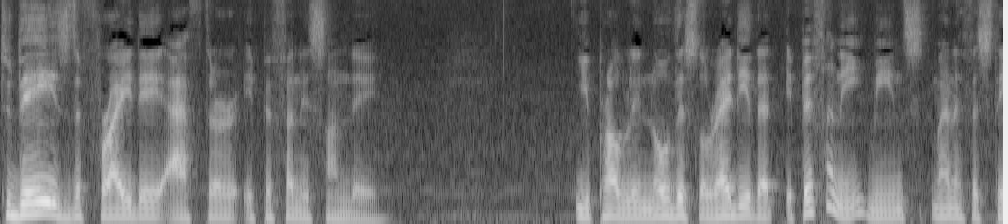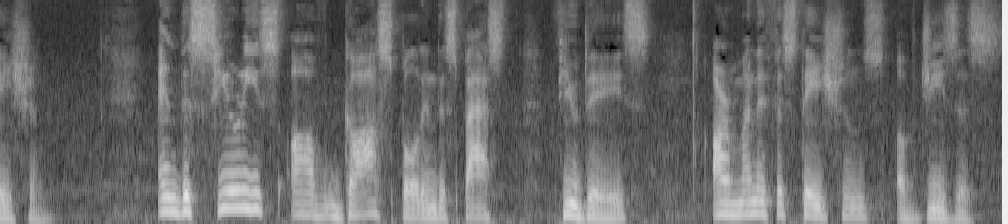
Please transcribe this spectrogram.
Today is the Friday after Epiphany Sunday. You probably know this already that Epiphany means manifestation. And the series of gospel in this past few days are manifestations of Jesus.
